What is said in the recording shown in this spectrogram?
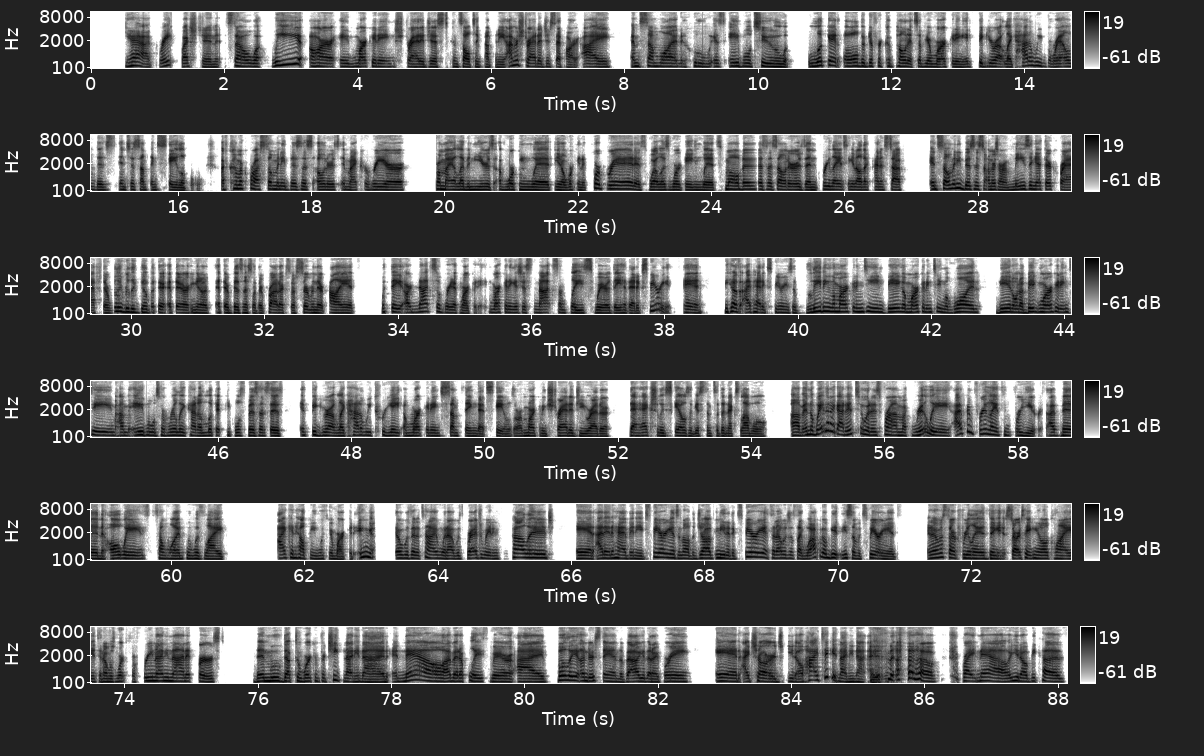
Yeah, great question. So, we are a marketing strategist consulting company. I'm a strategist at heart. I am someone who is able to look at all the different components of your marketing and figure out like how do we ground this into something scalable? I've come across so many business owners in my career from my 11 years of working with you know working in corporate as well as working with small business owners and freelancing and all that kind of stuff and so many business owners are amazing at their craft they're really really good with their at their you know at their business or their products or serving their clients but they are not so great at marketing. Marketing is just not some place where they have that experience and because I've had experience of leading a marketing team, being a marketing team of one, being on a big marketing team, I'm able to really kind of look at people's businesses and figure out like how do we create a marketing something that scales or a marketing strategy rather that actually scales and gets them to the next level. Um, and the way that I got into it is from really, I've been freelancing for years. I've been always someone who was like, I can help you with your marketing. There was at a time when I was graduating from college and I didn't have any experience and all the jobs needed experience. And I was just like, well, I'm going to get me some experience. And I'm going to start freelancing and start taking on clients. And I was working for free 99 at first, then moved up to working for cheap 99. And now I'm at a place where I fully understand the value that I bring and I charge, you know, high ticket 99 um, right now, you know, because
